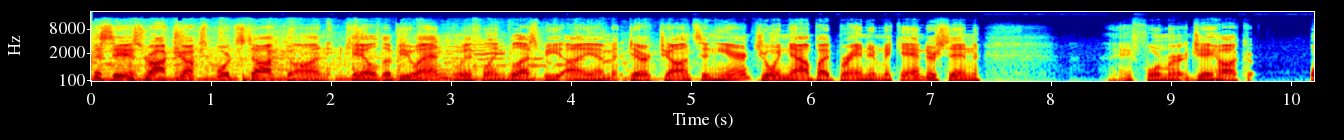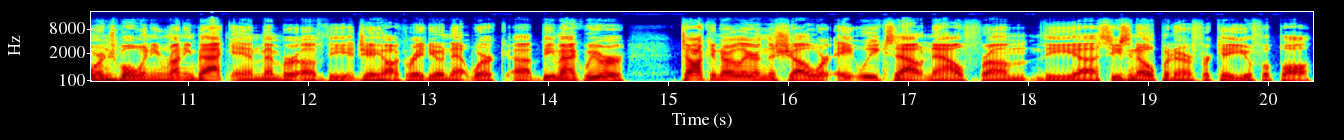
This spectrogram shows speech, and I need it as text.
This is Rock Chalk Sports Talk on KLWN with Lane Gillespie. I am Derek Johnson here, joined now by Brandon McAnderson, a former Jayhawk Orange Bowl winning running back and member of the Jayhawk Radio Network. Uh, BMAC, we were talking earlier in the show. We're eight weeks out now from the uh, season opener for KU football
